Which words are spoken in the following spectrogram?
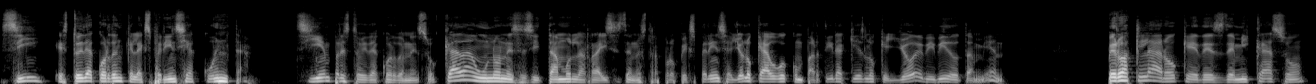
Sí, estoy de acuerdo en que la experiencia cuenta. Siempre estoy de acuerdo en eso. Cada uno necesitamos las raíces de nuestra propia experiencia. Yo lo que hago compartir aquí es lo que yo he vivido también. Pero aclaro que desde mi caso,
